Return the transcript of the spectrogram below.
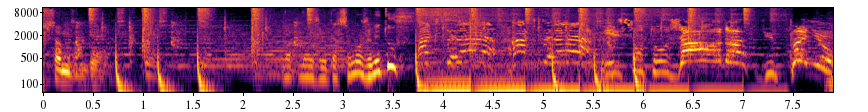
Nous sommes en guerre. Moi, moi, je, personnellement, je m'étouffe. Accélère Accélère Ils sont aux ordres du pognon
